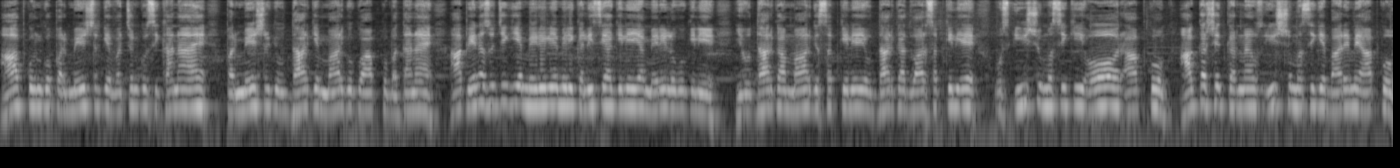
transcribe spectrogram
आपको उनको परमेश्वर के वचन को सिखाना है। परमेश्वर के उद्धार के मार्ग को आपको बताना है। आप ये ना सोचिए कि ये मेरे लिए, मेरी कलिसिया के लिए या मेरे लोगों के लिए। ये उद्धार का मार्ग सबके लिए, ये उद्धार का द्वार सबके लिए उस यीशु मसीह की और आपको आकर्षित करना है। उस यीशु मसीह के बारे में आपको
